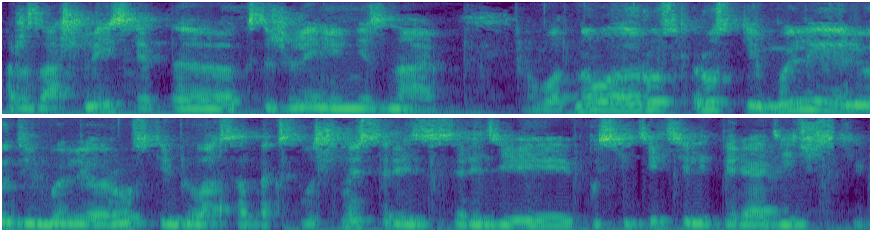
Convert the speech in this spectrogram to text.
разошлись, это, к сожалению, не знаю. Вот. Но рус, русские были люди, были русские голоса так слышны среди, среди посетителей периодически.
